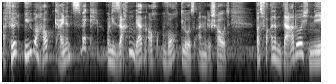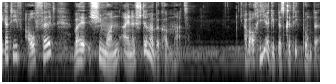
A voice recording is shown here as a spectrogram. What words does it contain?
erfüllt überhaupt keinen Zweck und die Sachen werden auch wortlos angeschaut, was vor allem dadurch negativ auffällt, weil Shimon eine Stimme bekommen hat. Aber auch hier gibt es Kritikpunkte.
